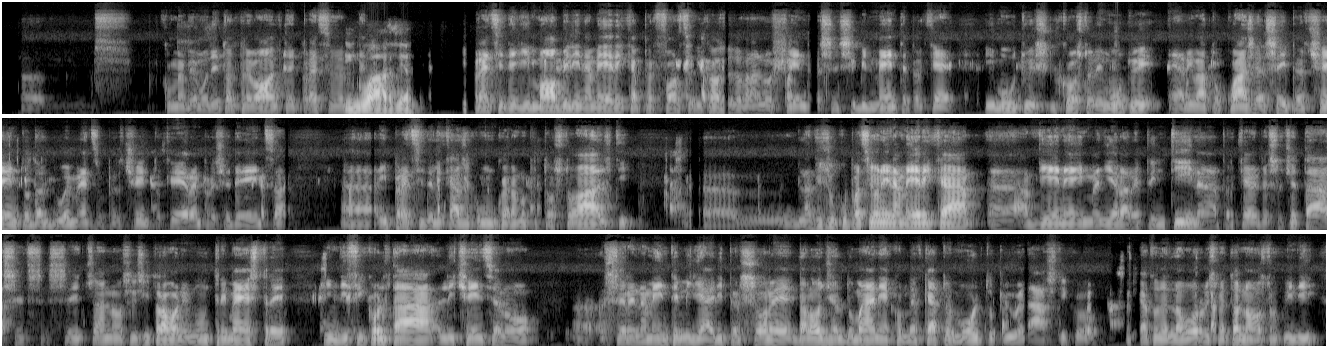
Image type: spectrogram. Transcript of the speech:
come abbiamo detto altre volte, il prezzo del, in guardia. i prezzi degli immobili in America per forza di cose dovranno scendere sensibilmente perché i mutui, il costo dei mutui è arrivato quasi al 6% dal 2,5% che era in precedenza eh, i prezzi delle case comunque erano piuttosto alti. Eh, la disoccupazione in America eh, avviene in maniera repentina perché le società se, se, se, se, si trovano in un trimestre in difficoltà licenziano eh, serenamente migliaia di persone dall'oggi al domani. Ecco, il mercato è molto più elastico, il mercato del lavoro rispetto al nostro, quindi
